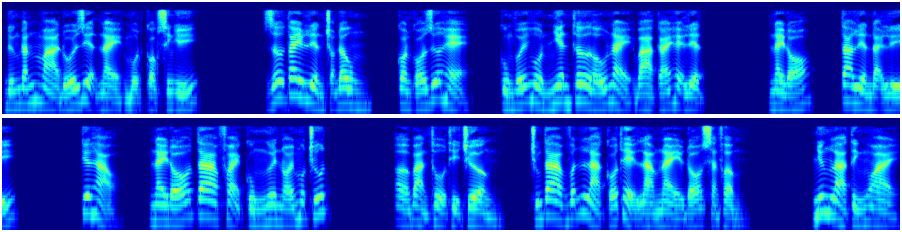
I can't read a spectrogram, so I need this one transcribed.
đứng đắn mà đối diện này một cọc sinh ý. giơ tay liền chọn đông, còn có giữa hè, cùng với hồn nhiên thơ hấu này ba cái hệ liệt. Này đó, ta liền đại lý. Tiếc hảo, này đó ta phải cùng ngươi nói một chút. Ở bản thổ thị trường, chúng ta vẫn là có thể làm này đó sản phẩm. Nhưng là tình ngoài,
